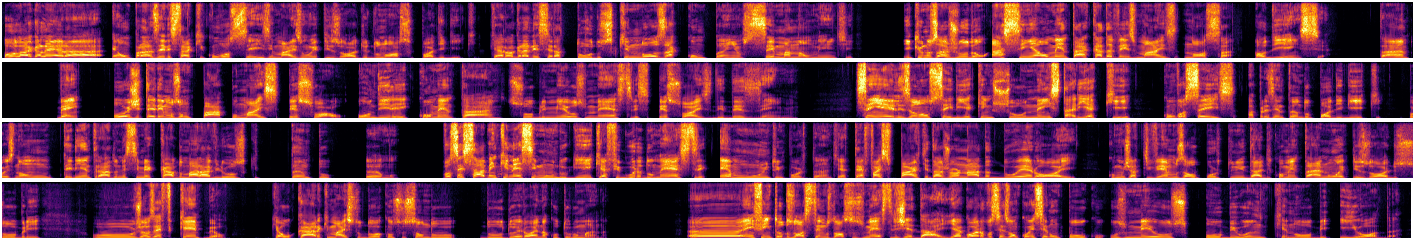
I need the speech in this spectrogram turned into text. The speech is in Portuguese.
Olá, galera! É um prazer estar aqui com vocês em mais um episódio do nosso Pod Geek. Quero agradecer a todos que nos acompanham semanalmente e que nos ajudam assim a aumentar cada vez mais nossa audiência, tá? Bem, hoje teremos um papo mais pessoal, onde irei comentar sobre meus mestres pessoais de desenho. Sem eles eu não seria quem sou, nem estaria aqui com vocês apresentando o Pod Geek pois não teria entrado nesse mercado maravilhoso que tanto amo. Vocês sabem que nesse mundo geek a figura do mestre é muito importante e até faz parte da jornada do herói, como já tivemos a oportunidade de comentar num episódio sobre o Joseph Campbell, que é o cara que mais estudou a construção do, do, do herói na cultura humana. Uh, enfim, todos nós temos nossos mestres Jedi e agora vocês vão conhecer um pouco os meus Obi-Wan Kenobi e Yoda.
